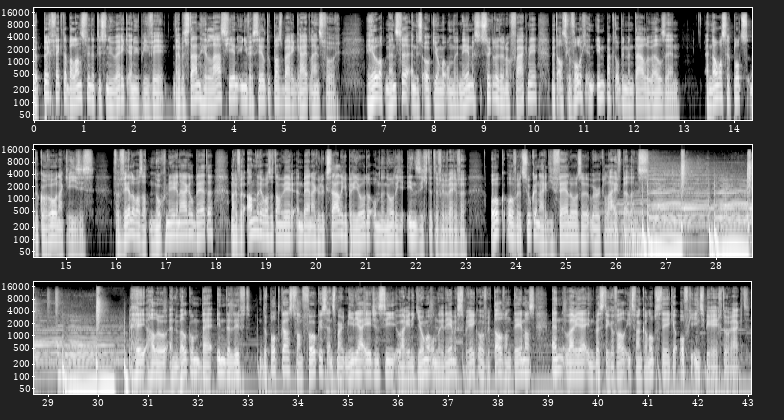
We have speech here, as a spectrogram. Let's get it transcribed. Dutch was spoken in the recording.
De perfecte balans vinden tussen uw werk en uw privé. Daar bestaan helaas geen universeel toepasbare guidelines voor. Heel wat mensen, en dus ook jonge ondernemers, sukkelen er nog vaak mee, met als gevolg een impact op hun mentale welzijn. En dan was er plots de coronacrisis. Voor velen was dat nog meer nagelbijten, maar voor anderen was het dan weer een bijna gelukzalige periode om de nodige inzichten te verwerven. Ook over het zoeken naar die feilloze work-life balance. Hey, hallo en welkom bij In the Lift, de podcast van Focus en Smart Media Agency, waarin ik jonge ondernemers spreek over tal van thema's en waar jij in het beste geval iets van kan opsteken of geïnspireerd door raakt.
